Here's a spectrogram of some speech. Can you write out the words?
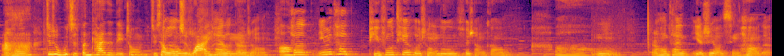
啊，就是五指分开的那种，就像对，五指指分开袜一样的。那种。哦。它的，因为它皮肤贴合程度非常高，哦，嗯，然后它也是有型号的，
